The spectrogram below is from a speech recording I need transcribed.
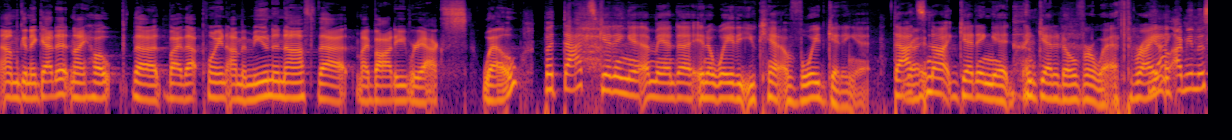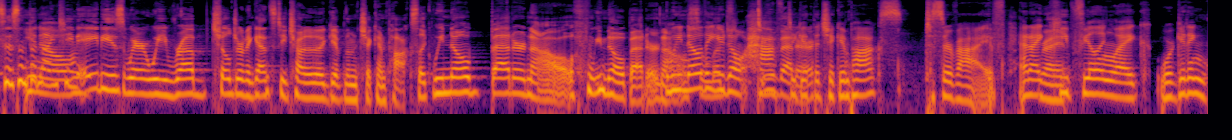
I'm going to get it. And I hope that by that point I'm immune enough that my body reacts well. But that's getting it, Amanda, in a way that you can't avoid getting it. That's Right. not getting it and get it over with, right? Yeah, I mean, this isn't You the know- 1980s where we rub children against each other to give them chicken pox. Like, we know better now. We know better now. we know So that you don't do have to get the chicken pox to survive. And I Right. keep feeling like we're getting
